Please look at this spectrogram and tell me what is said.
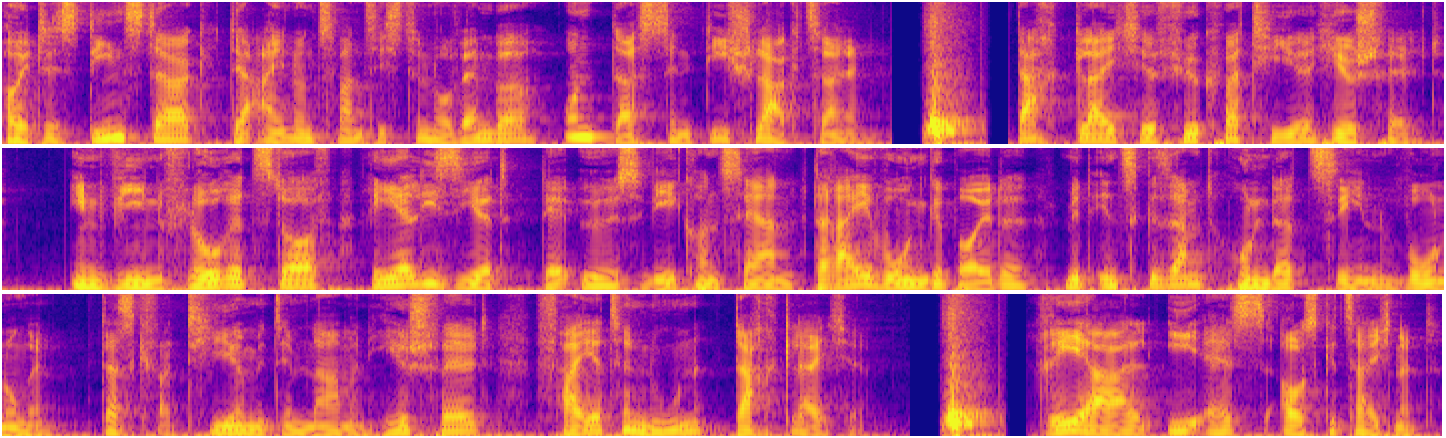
Heute ist Dienstag, der 21. November und das sind die Schlagzeilen. Dachgleiche für Quartier Hirschfeld. In Wien-Floridsdorf realisiert der ÖSW-Konzern drei Wohngebäude mit insgesamt 110 Wohnungen. Das Quartier mit dem Namen Hirschfeld feierte nun Dachgleiche. Real IS ausgezeichnet.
